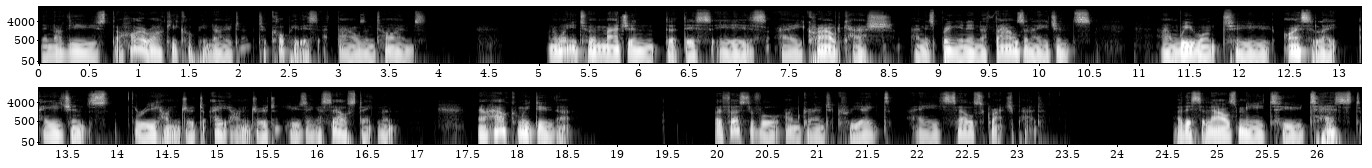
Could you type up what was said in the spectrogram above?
Then I've used a hierarchy copy node to copy this a thousand times. And I want you to imagine that this is a crowd cache and it's bringing in a thousand agents and we want to isolate agents 300 to 800 using a CEL statement. Now, how can we do that? So first of all, I'm going to create a CEL scratchpad. Uh, this allows me to test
